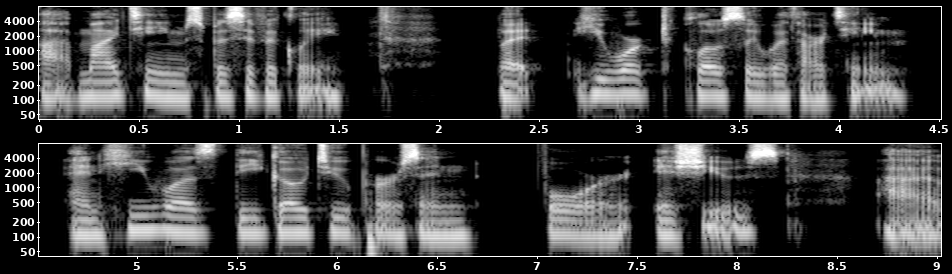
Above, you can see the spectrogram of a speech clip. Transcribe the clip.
uh, my team specifically, but he worked closely with our team, and he was the go to person for issues uh,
